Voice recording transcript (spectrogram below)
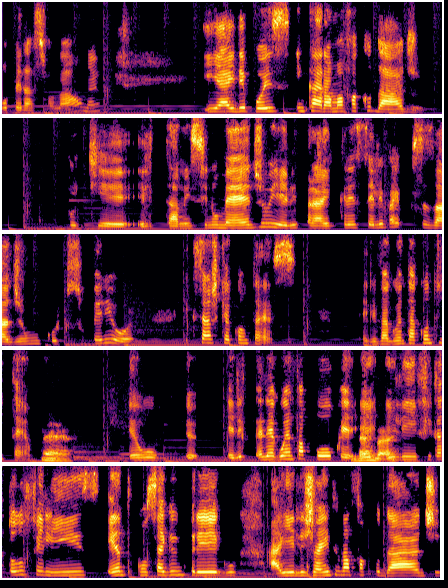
operacional, né? E aí depois encarar uma faculdade, porque ele está no ensino médio e ele para crescer ele vai precisar de um curso superior. O que você acha que acontece? Ele vai aguentar quanto tempo? É eu, eu ele, ele aguenta pouco, ele, ele, fica todo feliz, entra, consegue um emprego, aí ele já entra na faculdade,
